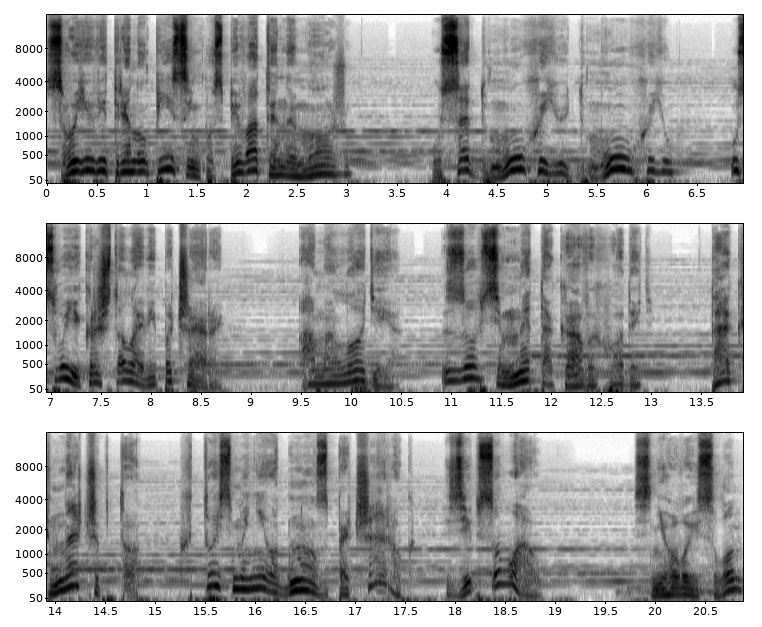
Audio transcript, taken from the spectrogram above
свою вітряну пісеньку співати не можу. Усе дмухаю й дмухаю у свої кришталеві печери, а мелодія зовсім не така виходить. Так начебто хтось мені одну з печерок зіпсував. Сніговий слон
